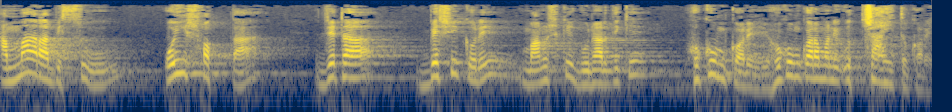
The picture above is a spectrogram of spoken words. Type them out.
আম্মারা বিসু ওই সত্তা যেটা বেশি করে মানুষকে গুনার দিকে হুকুম করে। হুকুম করা মানে উৎসাহিত করে।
